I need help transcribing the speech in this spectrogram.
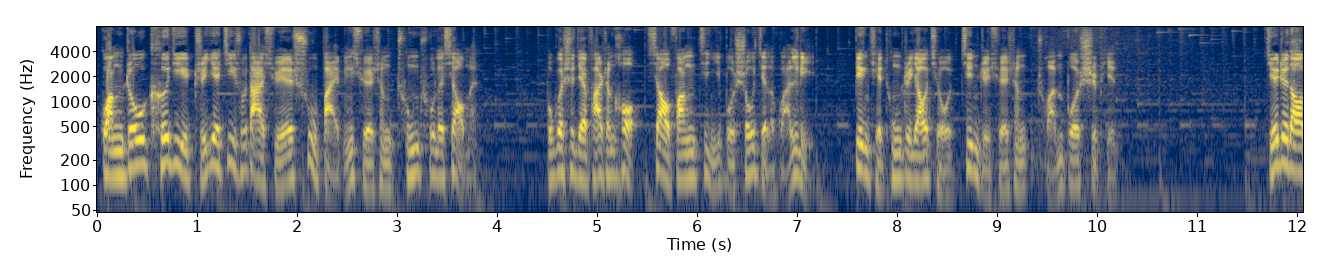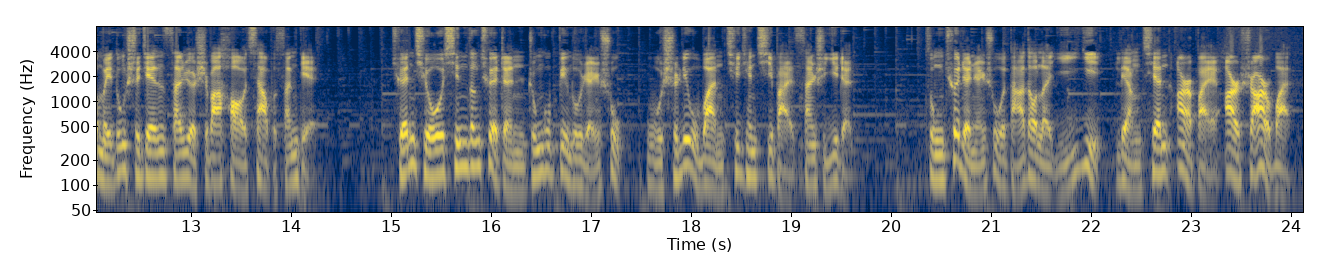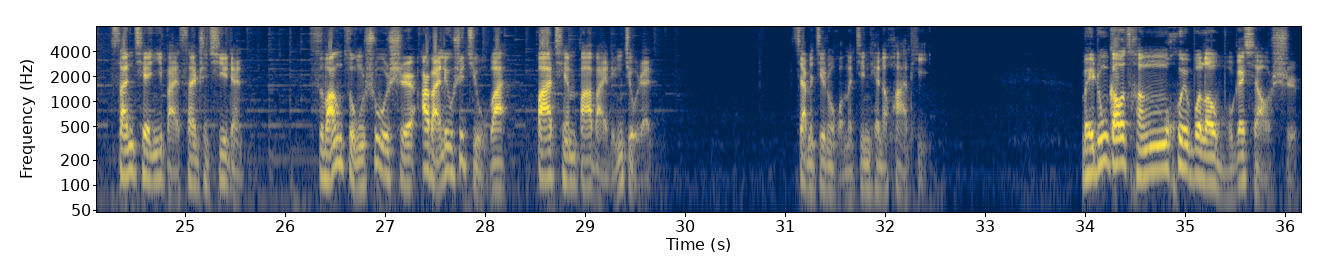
广州科技职业技术大学数百名学生冲出了校门。不过，事件发生后，校方进一步收紧了管理。并且通知要求禁止学生传播视频。截止到美东时间三月十八号下午三点，全球新增确诊中共病毒人数五十六万七千七百三十一人，总确诊人数达到了一亿两千二百二十二万三千一百三十七人，死亡总数是二百六十九万八千八百零九人。下面进入我们今天的话题。美中高层会晤了五个小时。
